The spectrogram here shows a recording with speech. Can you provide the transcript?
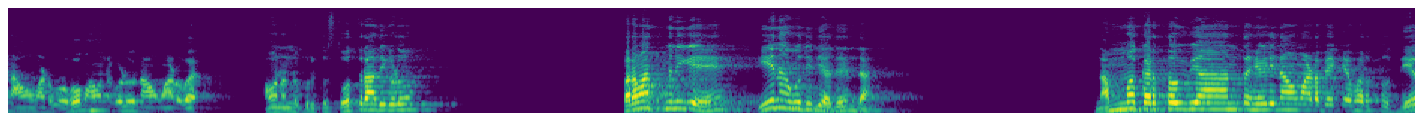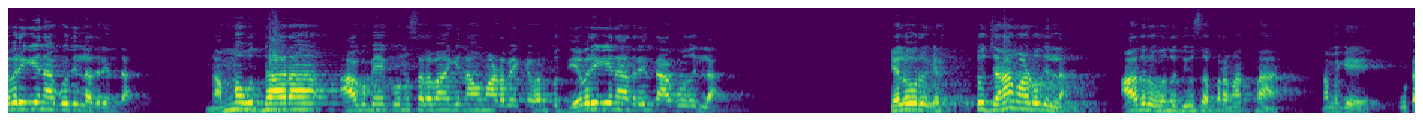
ನಾವು ಮಾಡುವ ಹೋಮ ಹವನಗಳು ನಾವು ಮಾಡುವ ಅವನನ್ನು ಕುರಿತು ಸ್ತೋತ್ರಾದಿಗಳು. ಪರಮಾತ್ಮನಿಗೆ ಏನಾಗುವುದಿದೆ ಅದರಿಂದ? ನಮ್ಮ ಕರ್ತವ್ಯ ಅಂತ ಹೇಳಿ ನಾವು ಮಾಡಬೇಕೇ ಹೊರತು ದೇವರಿಗೇನಾಗುವುದಿಲ್ಲ ಅದರಿಂದ. ನಮ್ಮ ಉದ್ಧಾರ ಆಗಬೇಕು ಅನ್ನೋ ಸಲುವಾಗಿ ನಾವು ಮಾಡಬೇಕೇ ಹೊರತು ದೇವರಿಗೇನ ಅದರಿಂದ ಆಗುವುದಿಲ್ಲ. ಕೆಲವರು ಎಷ್ಟು ಜನ ಮಾಡುವುದಿಲ್ಲ. ಆದರೂ ಒಂದು ದಿವಸ ಪರಮಾತ್ಮ ನಮಗೆ ಊಟ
